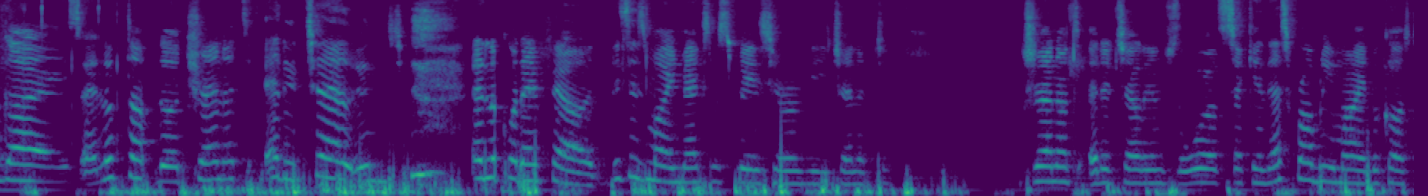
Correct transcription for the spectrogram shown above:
guys, I looked up the try not to edit challenge and look what I found. This is my Maximus Plays HeroV try not to try not to edit challenge, the world second. That's probably mine because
